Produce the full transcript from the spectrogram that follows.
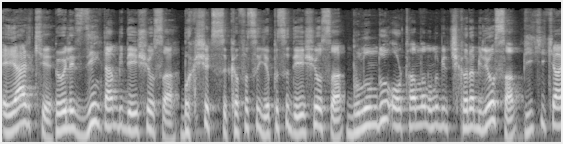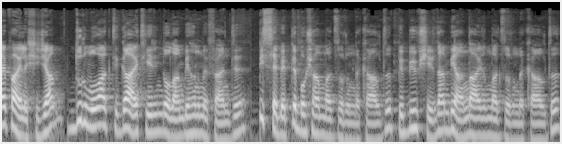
eğer ki böyle zihnen bir değişiyorsa, bakış açısı, kafası, yapısı değişiyorsa, bulunduğu ortamdan onu bir çıkarabiliyorsan bir iki hikaye paylaşacağım. Durumu vakti gayet yerinde olan bir hanımefendi bir sebeple boşanmak zorunda kaldı ve büyük şehirden bir anda ayrılmak zorunda kaldı.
